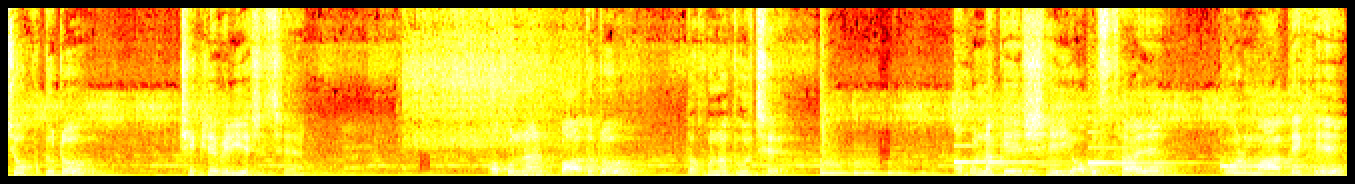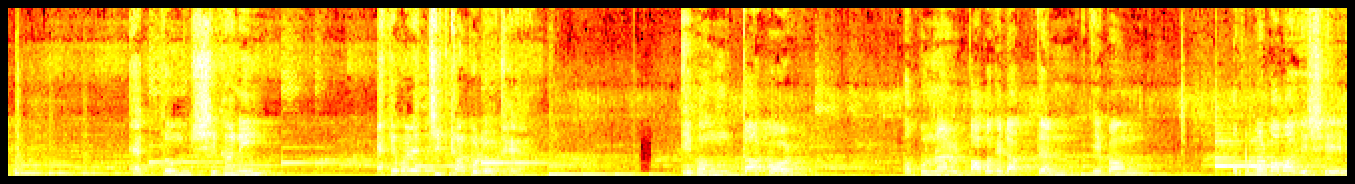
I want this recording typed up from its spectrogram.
চোখ দুটো ঠিকরে বেরিয়ে এসেছে। অপর্ণার পা দুটো তখনও দুলছে অপর্ণাকে সেই অবস্থায় ওর মা দেখে একদম সেখানেই একেবারে চিৎকার করে ওঠে। এবং তারপর অপর্ণার বাবাকে ডাকতেন এবং অপর্ণার বাবা এসে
